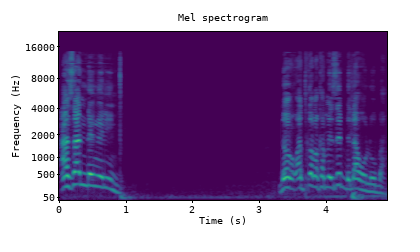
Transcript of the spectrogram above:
Aza ndenge nini? Donc en tout cas makambo eza ebele koloba.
